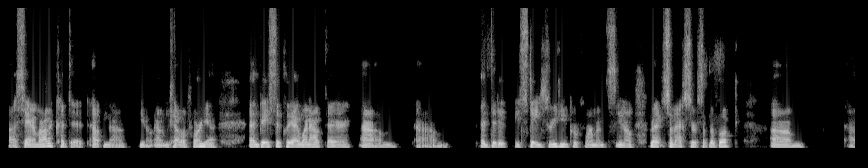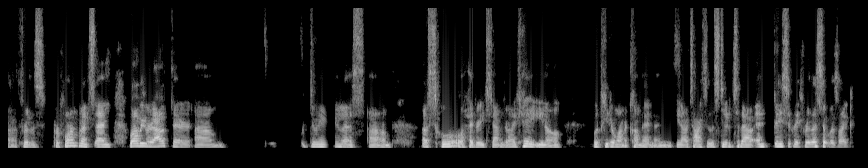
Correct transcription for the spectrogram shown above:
uh, Santa Monica did out in uh, you know out in California, and basically I went out there. Um, um, I did a staged reading performance, you know, read some excerpts of the book um, uh, for this performance. And while we were out there um, doing this, um, a school had reached out and they're like, hey, you know, would Peter want to come in and, you know, talk to the students about? And basically for this, it was like,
